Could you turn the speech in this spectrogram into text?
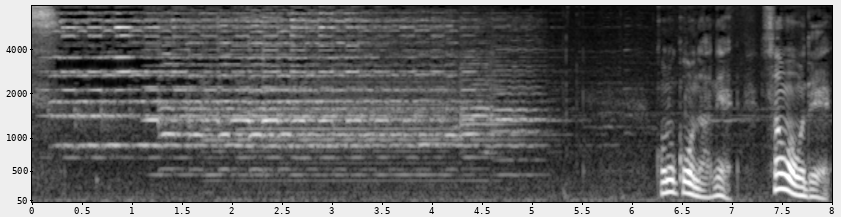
す。このコーナーね3話まで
